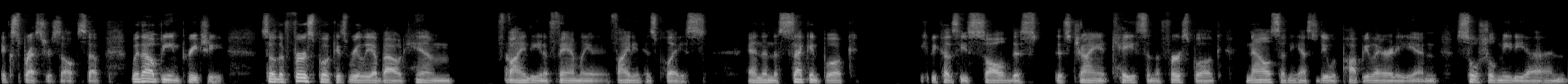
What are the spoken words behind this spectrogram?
express yourself stuff without being preachy. So the first book is really about him finding a family and finding his place. And then the second book because he's solved this this giant case in the first book now all of a sudden he has to deal with popularity and social media and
